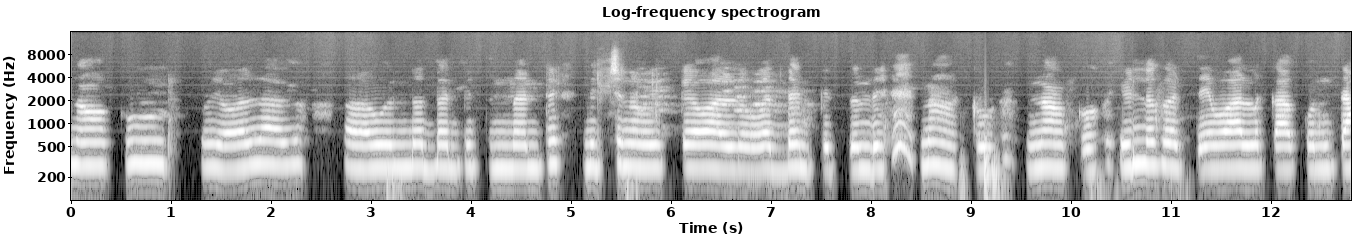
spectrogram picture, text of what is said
నాకు అనిపిస్తుంది అంటే నిచ్చిన ఎక్కే వాళ్ళు వద్దనిపిస్తుంది నాకు నాకు ఇల్లు కట్టే వాళ్ళు కాకుండా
